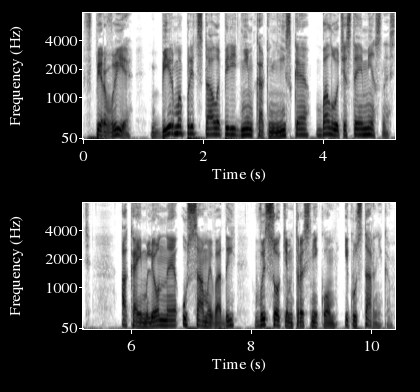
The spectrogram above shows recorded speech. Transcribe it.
Впервые Бирма предстала перед ним как низкая болотистая местность, окаймленная у самой воды высоким тростником и кустарником.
